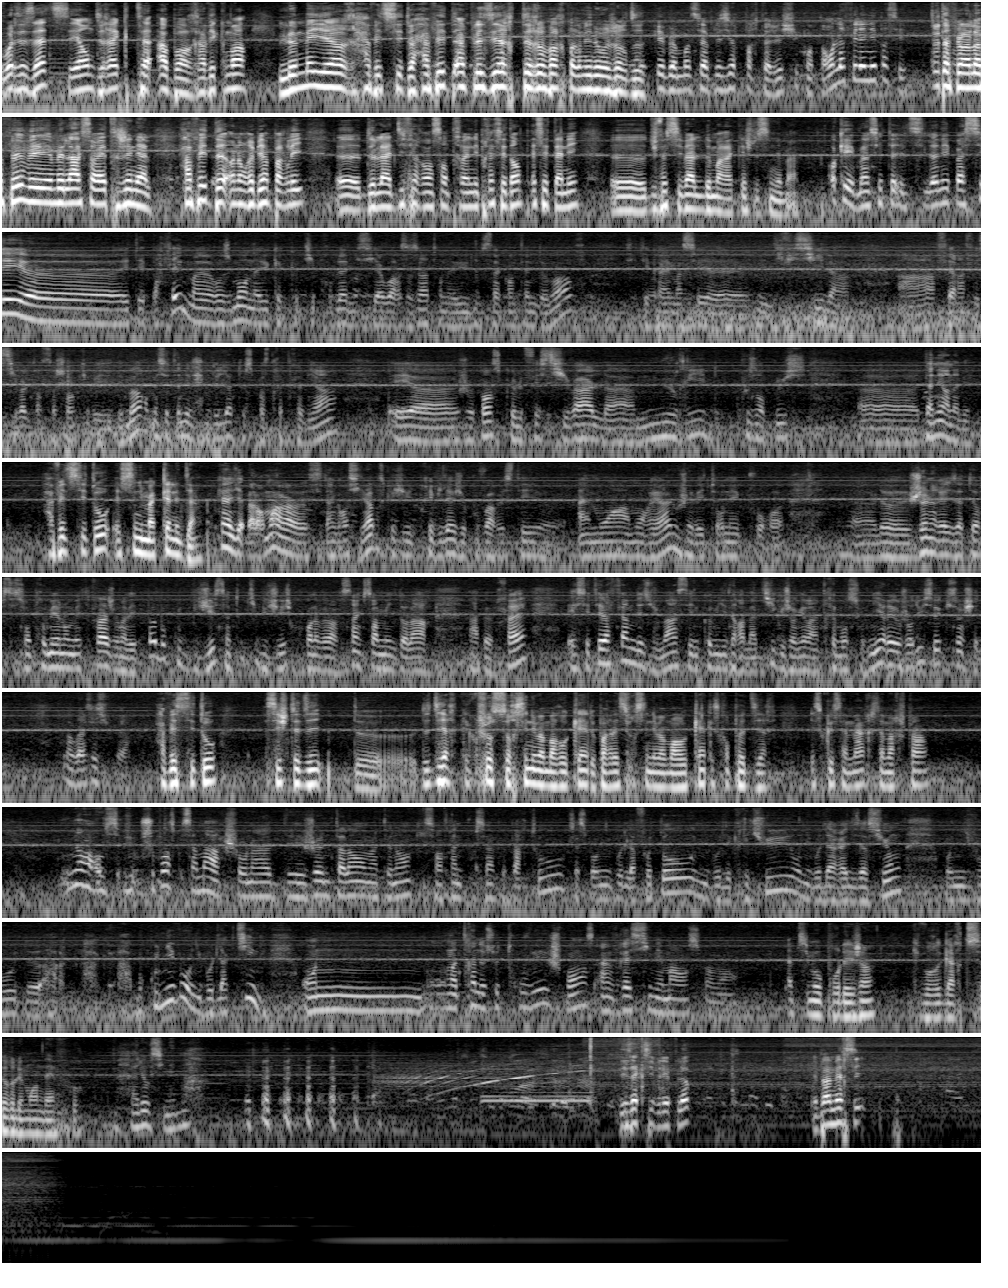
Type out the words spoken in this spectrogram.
Ouarzazat et en direct à bord avec moi le meilleur Hafid Sidou. Hafid, un plaisir de te revoir parmi nous aujourd'hui. Ok, ben moi c'est un plaisir partagé, je suis content. On l'a fait l'année passée. Tout à fait, on l'a fait, mais, mais là ça va être génial. Hafid, on aimerait bien parler euh, de la différence entre l'année précédente et cette année euh, du festival de Marrakech de cinéma. Ok, ben l'année passée euh, était parfait. Malheureusement, on a eu quelques petits problèmes ici à Ouarzazate. On a eu une cinquantaine de morts. C'était quand même assez difficile à, à faire un festival en sachant qu'il y avait des morts. Mais cette année, alhamdoulilah, tout se passe très très bien. Et euh, je pense que le festival a mûri de plus en plus euh, d'année en année. Hafid Sidou et cinéma canadien. Canadien. Bah Alors moi, c'est un grand cinéma parce que j'ai eu le privilège de pouvoir rester euh, un mois à Montréal où j'avais tourné pour le jeune réalisateur. C'est son premier long métrage. On n'avait pas beaucoup de budget, c'est un tout petit budget. Je crois qu'on avait avoir 500 000 dollars à peu près. Et c'était La ferme des humains. C'est une comédie dramatique. J'en garde un très bon souvenir. Et aujourd'hui, c'est eux qui sont chez nous. Donc voilà, c'est super. Sidou, si je te dis de, de dire quelque chose sur cinéma marocain, de parler sur cinéma marocain, qu'est-ce qu'on peut dire? Est-ce que ça marche, ça marche pas? Non, je pense que ça marche. On a des jeunes talents maintenant qui sont en train de pousser un peu partout, que ce soit au niveau de la photo, au niveau de l'écriture, au niveau de la réalisation, au niveau de. à, à- à beaucoup de niveaux, au niveau de l'acting. On, on est en train de se trouver, je pense, un vrai cinéma en ce moment. Un petit mot pour les gens qui vous regardent sur le monde info. Allez au cinéma. Désactive les flops. Eh ben merci.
